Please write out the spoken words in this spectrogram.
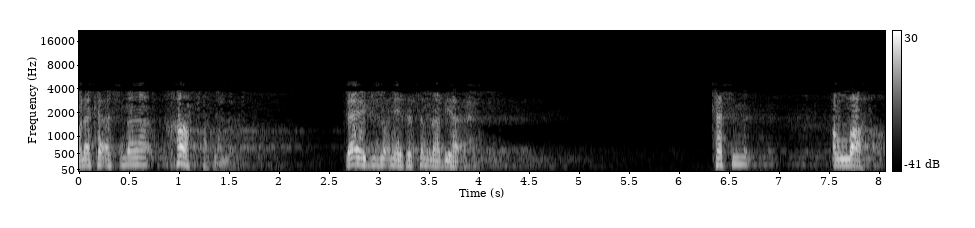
هناك أسماء خاصة بالله. لا يجوز أن يتسمى بها أحد. كاسم الله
